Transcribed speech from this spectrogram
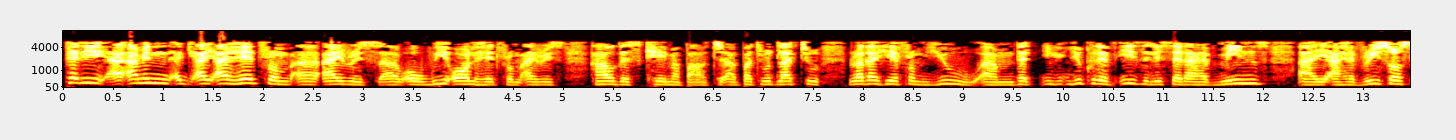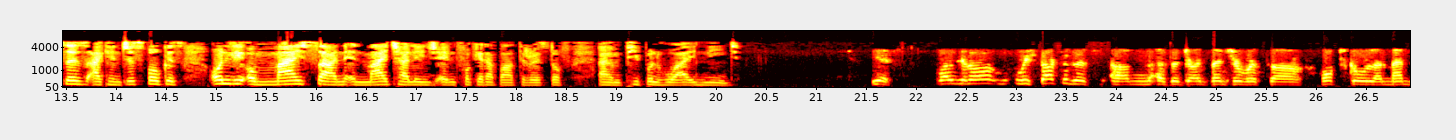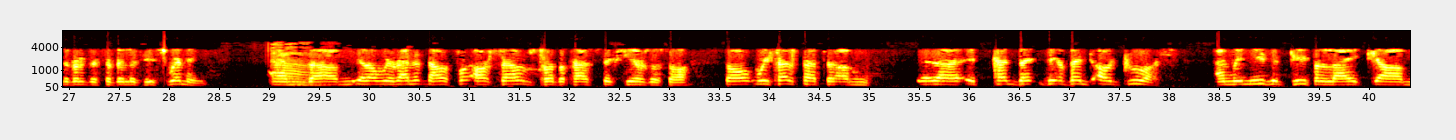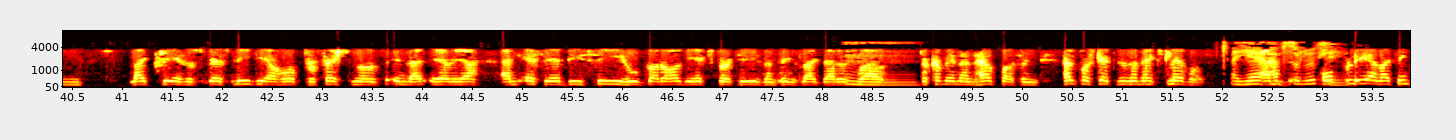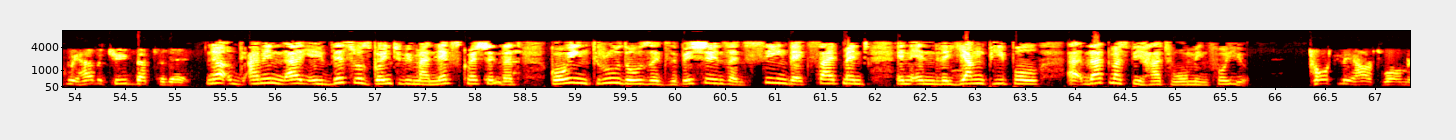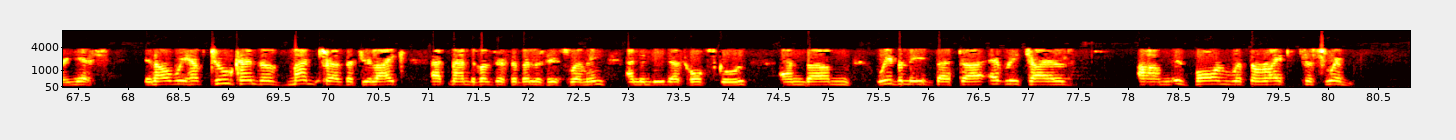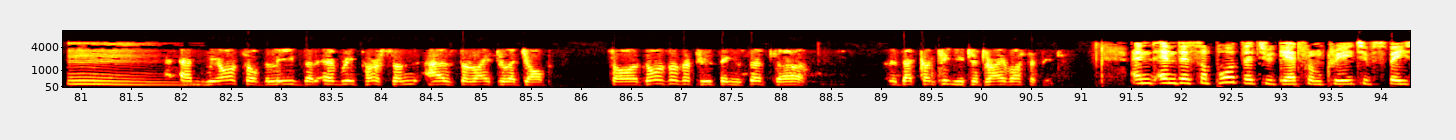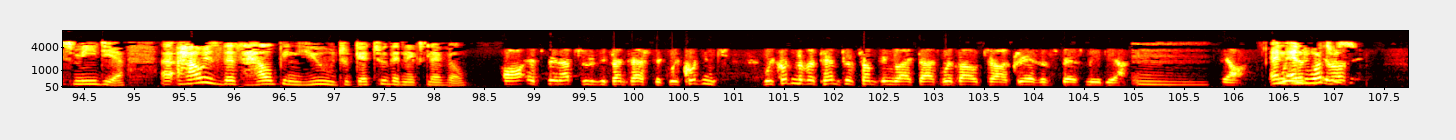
Paddy, I, I mean, I, I heard from uh, Iris, uh, or we all heard from Iris, how this came about, uh, but would like to rather hear from you um, that you, you, could have easily said, I have means, I, I have resources, I can just focus only on my son and my challenge and forget about the rest of um, people who are in need. Yes. Well, you know, we started this um, as a joint venture with uh, Hope School and Mandeville Disability Swimming. And, ah. um, you know, we ran it now for ourselves for the past six years or so. So we felt that um, uh, it kind of, the event outgrew us. And we needed people like um, like Creative Space Media who are professionals in that area and SABC who've got all the expertise and things like that as mm. well to come in and help us and help us get to the next level. Uh, yeah, and absolutely. Hopefully, and I think we have achieved that today. No, I mean, uh, this was going to be my next question that going through those exhibitions and seeing the excitement in, in the young people, uh, that must be heartwarming for you. Totally heartwarming, yes. You know, we have two kinds of mantras, if you like at Mandeville Disability Swimming and indeed at Hope School. And um, we believe that uh, every child um, is born with the right to swim. Mm. And we also believe that every person has the right to a job. So those are the two things that uh, that continue to drive us a bit. And and the support that you get from Creative Space Media, uh, how is this helping you to get to the next level? Oh, it's been absolutely fantastic. We couldn't we couldn't have attempted something like that without uh, Creative Space Media. Mm. Yeah. And we and had, what was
